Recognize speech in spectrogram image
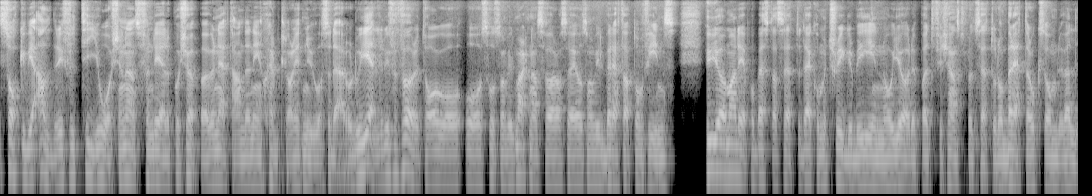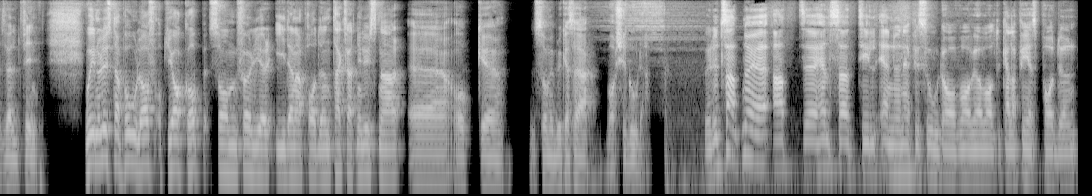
Saker vi aldrig för tio år sedan ens funderade på att köpa över näthandeln är en självklarhet nu och sådär. Och då gäller det för företag och, och så som vill marknadsföra sig och som vill berätta att de finns. Hur gör man det på bästa sätt? Och där kommer Triggerbee in och gör det på ett förtjänstfullt sätt och de berättar också om det väldigt, väldigt fint. Gå in och lyssna på Olof och Jakob som följer i denna podden. Tack för att ni lyssnar eh, och eh, som vi brukar säga, varsågoda. Då är det ett sant nöje att eh, hälsa till ännu en episod av vad vi har valt att kalla PS-podden.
